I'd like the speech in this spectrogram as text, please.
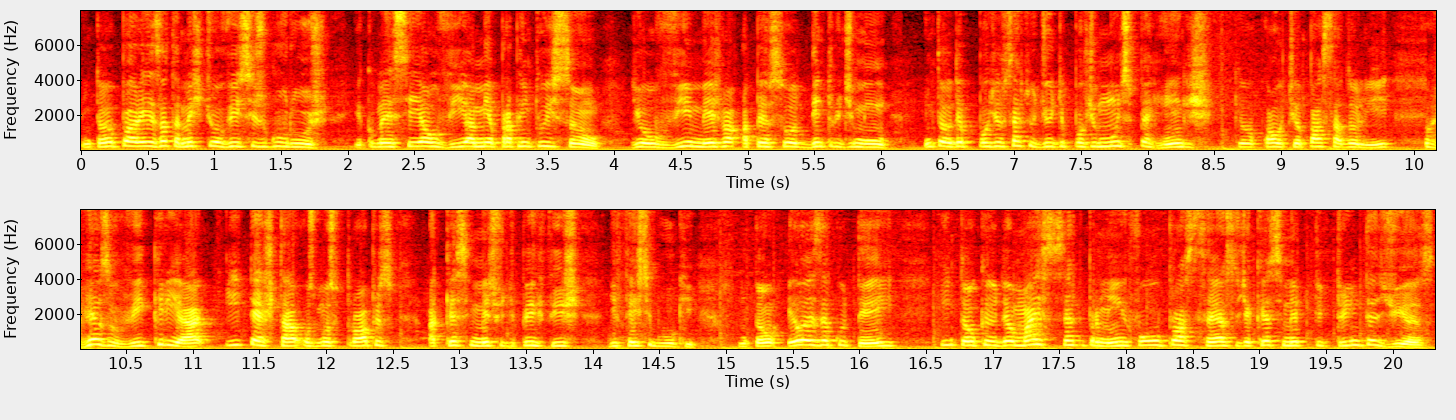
Então eu parei exatamente de ouvir esses gurus e comecei a ouvir a minha própria intuição, de ouvir mesmo a pessoa dentro de mim. Então depois de um certo dia, depois de muitos perrengues que eu, qual eu tinha passado ali, eu resolvi criar e testar os meus próprios aquecimentos de perfis de Facebook. Então eu executei então o que deu mais certo para mim foi o processo de aquecimento de 30 dias.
